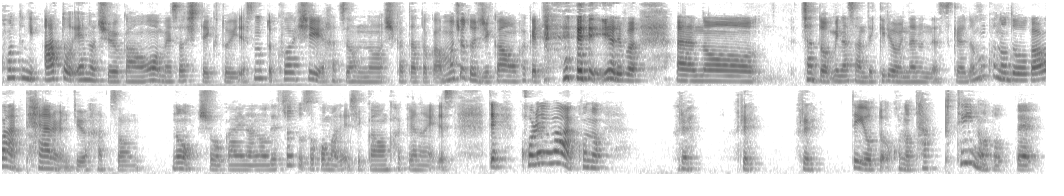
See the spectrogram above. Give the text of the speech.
本当にあとえの中間を目指していくといいです。もっと詳しい発音の仕方とか、もうちょっと時間をかけてやれば、あの、ちゃんと皆さんできるようになるんですけれども、この動画は pattern という発音の紹介なので、ちょっとそこまで時間をかけないです。で、これはこのフル、フル、フルっていう音、このタップ T の音って、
